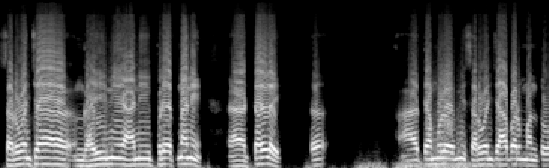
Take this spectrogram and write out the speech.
सर्वांच्या घाईने आणि प्रयत्नाने टळले टळलंय. तर त्यामुळं मी सर्वांचे आभार मानतो.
